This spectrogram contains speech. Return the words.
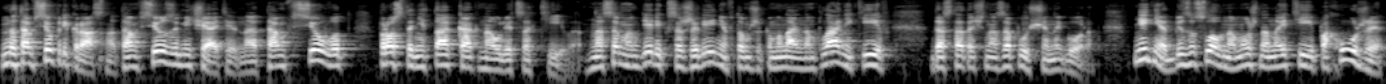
ну там все прекрасно, там все замечательно, там все вот просто не так, как на улицах Киева. На самом деле, к сожалению, в том же коммунальном плане Киев достаточно запущенный город. Нет-нет, безусловно, можно найти и похуже,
